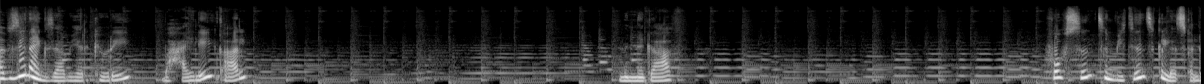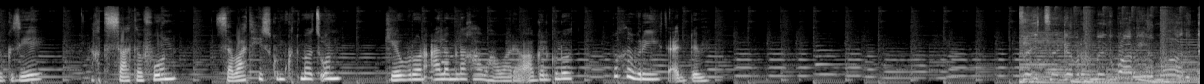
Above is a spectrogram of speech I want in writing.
ኣብዚ ናይ እግዚኣብሔር ክብሪ ብሓይሊ ቃል ምንጋፍ ፈውስን ትንቢትን ዝግለጸሉ ግዜ ንኽትሳተፉን ሰባት ሒዝኩም ክትመጹን ኬብሮን ዓለም ለኻዊ ሃዋርያዊ ኣገልግሎት ብክብሪ ትዕድም ዘይተገብረ ምግባር ልማድካ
